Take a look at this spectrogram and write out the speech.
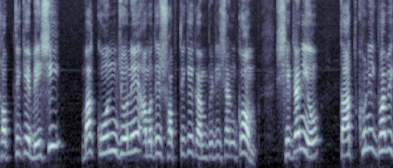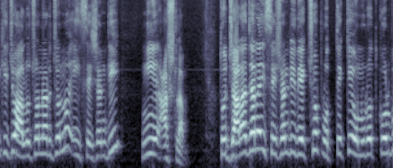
সব থেকে বেশি বা কোন জোনে আমাদের সব থেকে কম্পিটিশন কম, সেটা নিয়েও তাৎক্ষণিকভাবে কিছু আলোচনার জন্য এই সেশনটি নিয়ে আসলাম। তো যারা যারা এই সেশনটি দেখছ, প্রত্যেককে অনুরোধ করব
